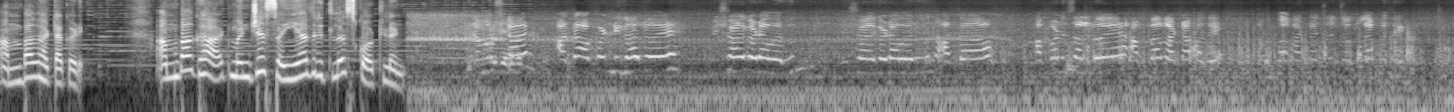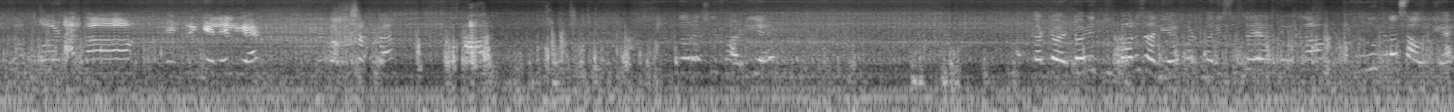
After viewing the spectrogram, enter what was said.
आंबा घाटाकडे. आंबा घाट म्हणजे सह्याद्रीतलं स्कॉटलंड. नमस्कार आता आपण निघालोय विशाळगडावरून. विशाळगडावरून आता आपण चाललोय आंबा घाटामध्ये आंबा घाटाच्या जंगलामध्ये आपण आता एंट्री केलेली आहे. तुम्ही बघू शकता. फार सुंदर अशी झाडी आहे. आता टळटळीत दुपार झाली आहे पण तरी सुद्धा या रोडला पूर्ण सावली आहे.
